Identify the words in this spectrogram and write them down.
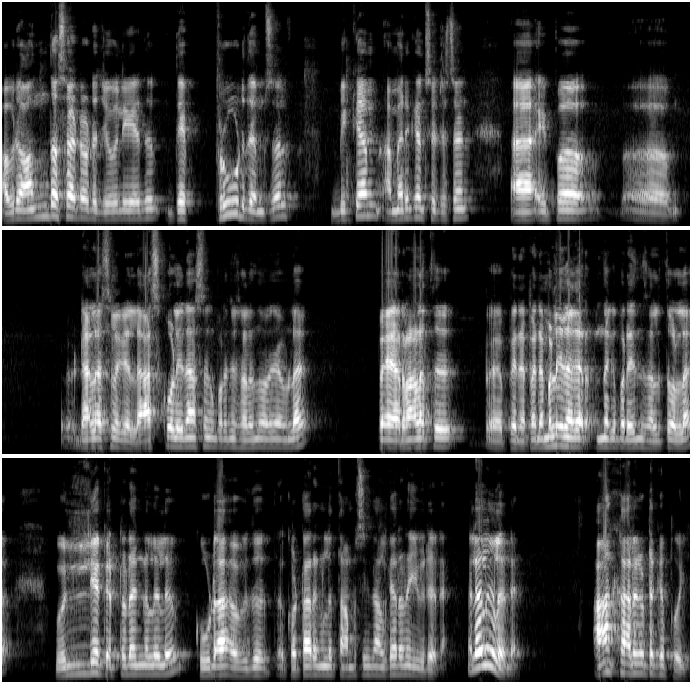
അവർ അന്തസ്സായിട്ട് അവിടെ ജോലി ചെയ്ത് they proved themselves become American citizen ഇപ്പോൾ ഡാലാസിലൊക്കെ ലാസ് കോളിനാസ് എന്ന് പറഞ്ഞ സ്ഥലം എന്ന് പറഞ്ഞാൽ നമ്മളെ എറണാകുളത്ത് പിന്നെ പനമ്പള്ളി നഗർ എന്നൊക്കെ പറയുന്ന സ്ഥലത്തുള്ള വലിയ കെട്ടിടങ്ങളിൽ കൂടാ ഇത് കൊട്ടാരങ്ങളിൽ താമസിക്കുന്ന ആൾക്കാരാണ് ഇവർ തന്നെ. മലയാളികൾ തന്നെ. ആ കാലഘട്ടമൊക്കെ പോയി.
